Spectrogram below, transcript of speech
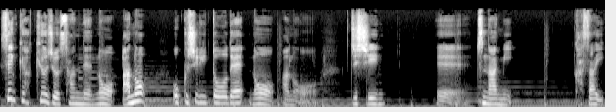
1993年のあの奥尻島での、あの、地震、えー津波、火災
